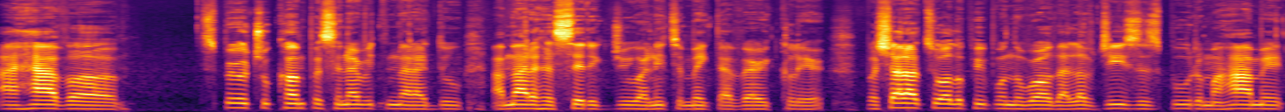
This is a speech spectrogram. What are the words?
I have a spiritual compass in everything that I do. I'm not a Hasidic Jew. I need to make that very clear. But shout out to all the people in the world that love Jesus, Buddha, Muhammad,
